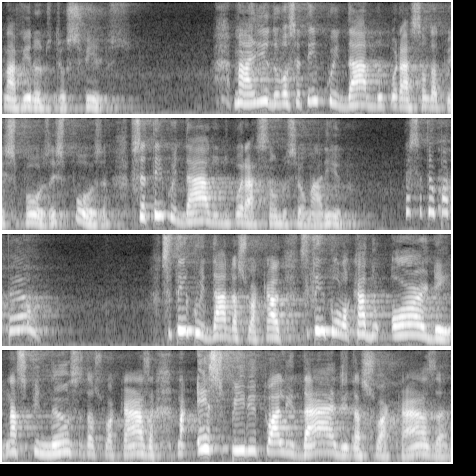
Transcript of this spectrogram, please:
na vida dos teus filhos? Marido, você tem cuidado do coração da tua esposa? Esposa, você tem cuidado do coração do seu marido? Esse é teu papel. Você tem cuidado da sua casa? Você tem colocado ordem nas finanças da sua casa, na espiritualidade da sua casa,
